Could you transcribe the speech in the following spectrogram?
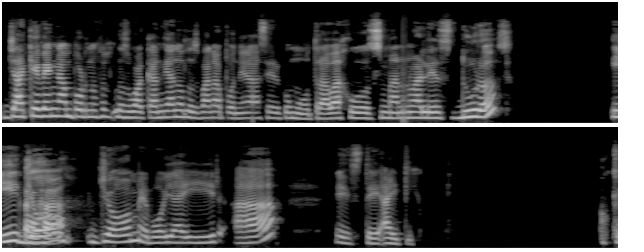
ya que vengan por nosotros, los wakandianos los van a poner a hacer como trabajos manuales duros Y yo, Ajá. yo me voy a ir a este, Haití. Ok,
